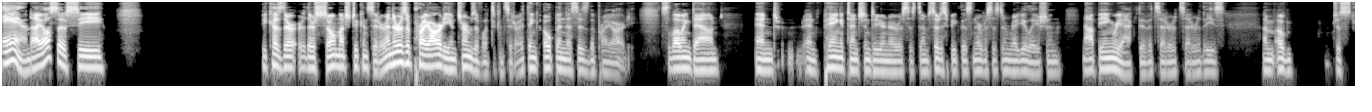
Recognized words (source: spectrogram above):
And I also see because there there's so much to consider, and there is a priority in terms of what to consider. I think openness is the priority, slowing down and and paying attention to your nervous system, so to speak, this nervous system regulation, not being reactive, et cetera, et cetera. These, I'm, I'm just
